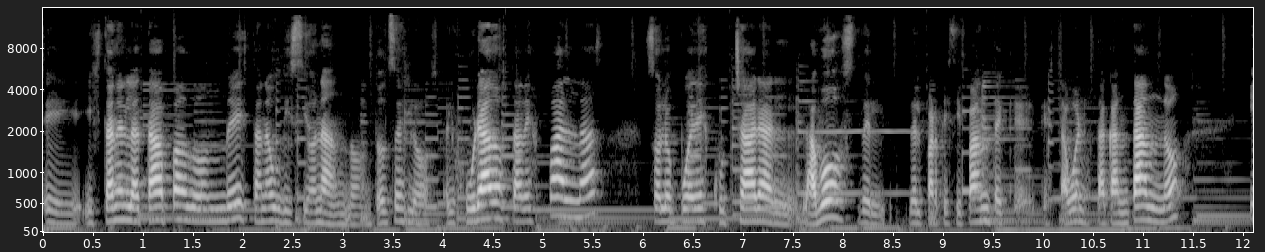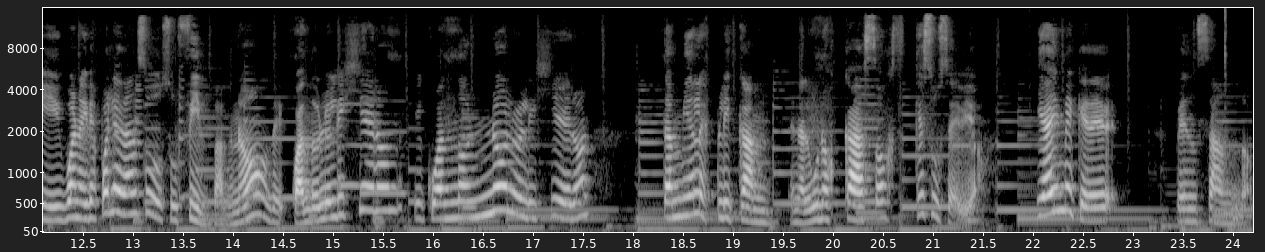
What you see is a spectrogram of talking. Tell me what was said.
eh, y están en la etapa donde están audicionando. Entonces el jurado está de espaldas solo puede escuchar la voz del, participante que, está, bueno, está cantando. Y bueno, y después le dan su, su, feedback, ¿no? De cuando lo eligieron y cuando no lo eligieron, también le explican en algunos casos qué sucedió. Y ahí me quedé pensando,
